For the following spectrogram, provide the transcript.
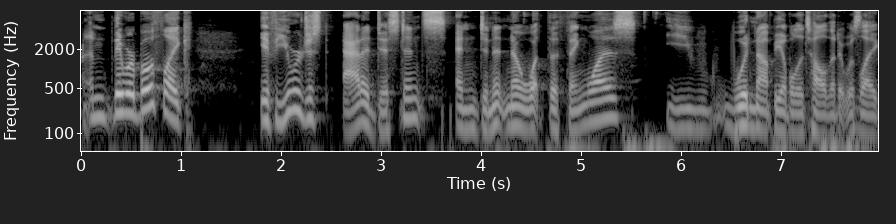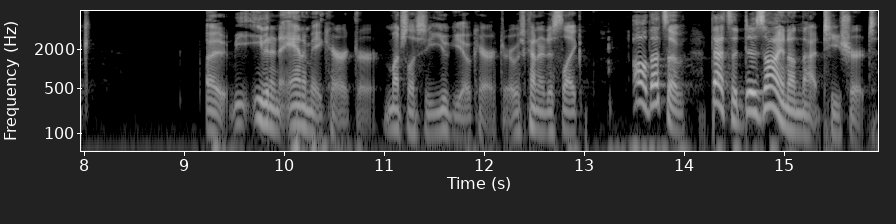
and they were both like if you were just at a distance and didn't know what the thing was, you would not be able to tell that it was like a, even an anime character, much less a Yu-Gi-Oh character. It was kind of just like, oh, that's a that's a design on that T-shirt.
